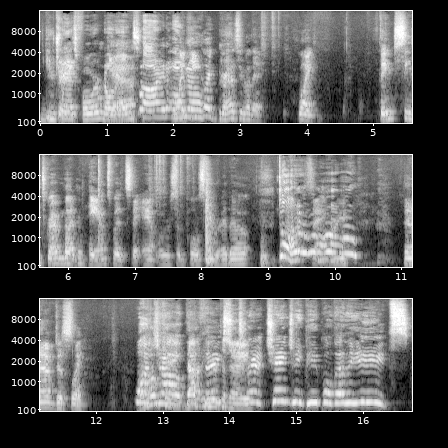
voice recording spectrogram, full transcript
You transformed on the inside. Oh like no! he like grabs me by the like thinks he's grabbing my hands, but it's the antlers and pulls me right out. And I'm just like, Watch Okay, out! That thing's tra- changing people that he eats.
